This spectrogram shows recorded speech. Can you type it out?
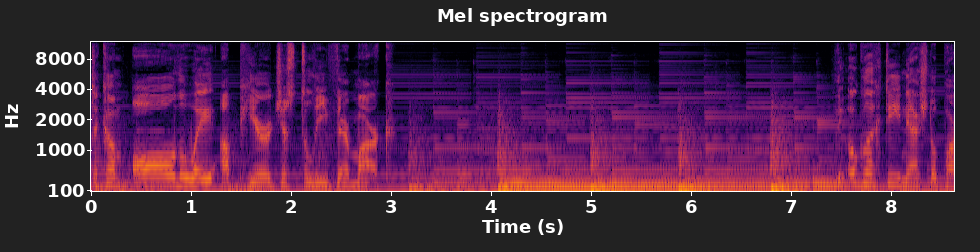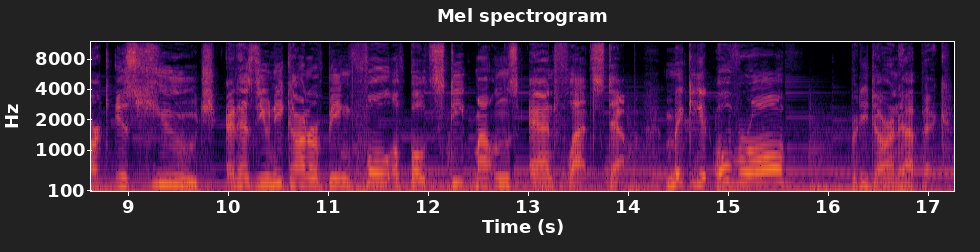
to come all the way up here just to leave their mark. The Oglakhty National Park is huge and has the unique honor of being full of both steep mountains and flat steppe, making it overall pretty darn epic.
